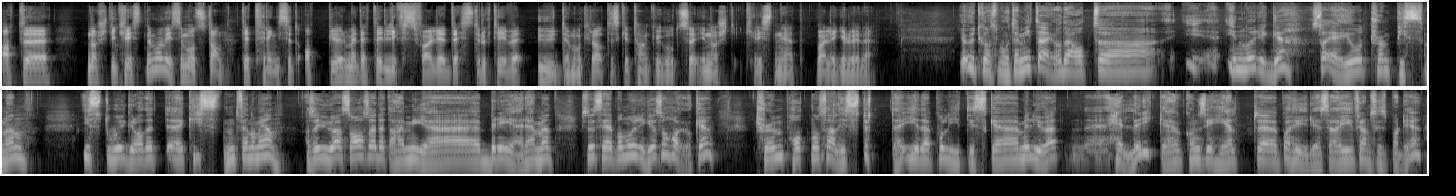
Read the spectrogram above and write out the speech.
at uh, Norske kristne må vise motstand. Det trengs et oppgjør med dette livsfarlige, destruktive, udemokratiske tankegodset i norsk kristenhet. Hva legger du i det? Ja, utgangspunktet mitt er jo det at uh, i, i, Norge så er jo trumpismen i stor grad et uh, kristent fenomen. Altså I USA så er dette her mye bredere, men hvis vi ser på Norge, så har jo ikke Trump hatt noe særlig støtte i det politiske miljøet. Heller ikke kan du si, helt eh, på høyresida i Fremskrittspartiet.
